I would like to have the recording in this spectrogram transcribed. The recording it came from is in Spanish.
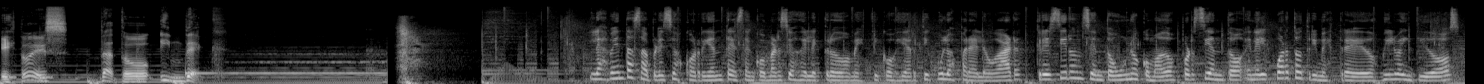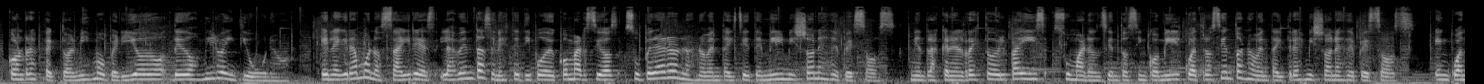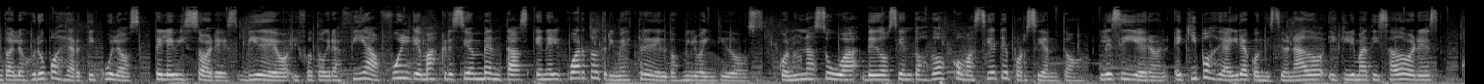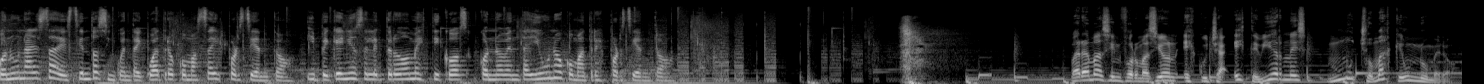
Esto es Dato INDEC. Las ventas a precios corrientes en comercios de electrodomésticos y artículos para el hogar crecieron 101,2% en el cuarto trimestre de 2022 con respecto al mismo periodo de 2021. En el Gran Buenos Aires, las ventas en este tipo de comercios superaron los 97 mil millones de pesos, mientras que en el resto del país sumaron 105 mil 493 millones de pesos. En cuanto a los grupos de artículos, televisores, video y fotografía fue el que más creció en ventas en el cuarto trimestre del 2022, con una suba de 202,7%. Le siguieron equipos de aire acondicionado y climatizadores con un alza de 154,6% y pequeños electrodomésticos con 91,3%. Para más información, escucha este viernes mucho más que un número.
